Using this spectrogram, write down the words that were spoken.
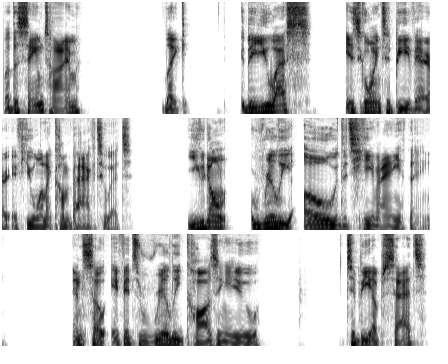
But at the same time, like the US is going to be there if you want to come back to it. You don't really owe the team anything. And so if it's really causing you to be upset,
